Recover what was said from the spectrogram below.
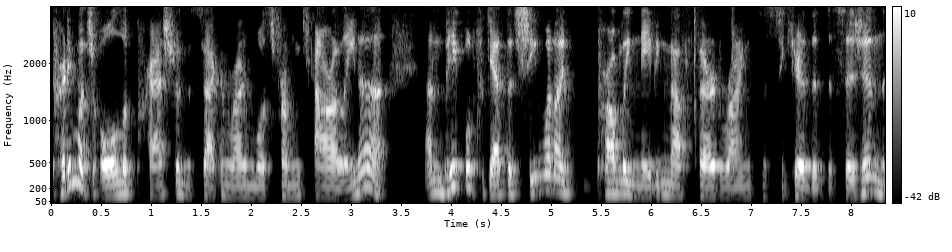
pretty much all the pressure in the second round was from Carolina. And people forget that she went out probably needing that third round to secure the decision.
